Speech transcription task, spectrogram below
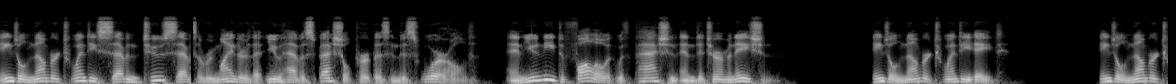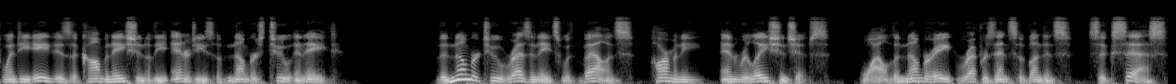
Angel number 2727 is a reminder that you have a special purpose in this world, and you need to follow it with passion and determination. Angel number 28 Angel number 28 is a combination of the energies of numbers 2 and 8. The number 2 resonates with balance, harmony, and relationships, while the number 8 represents abundance, success,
